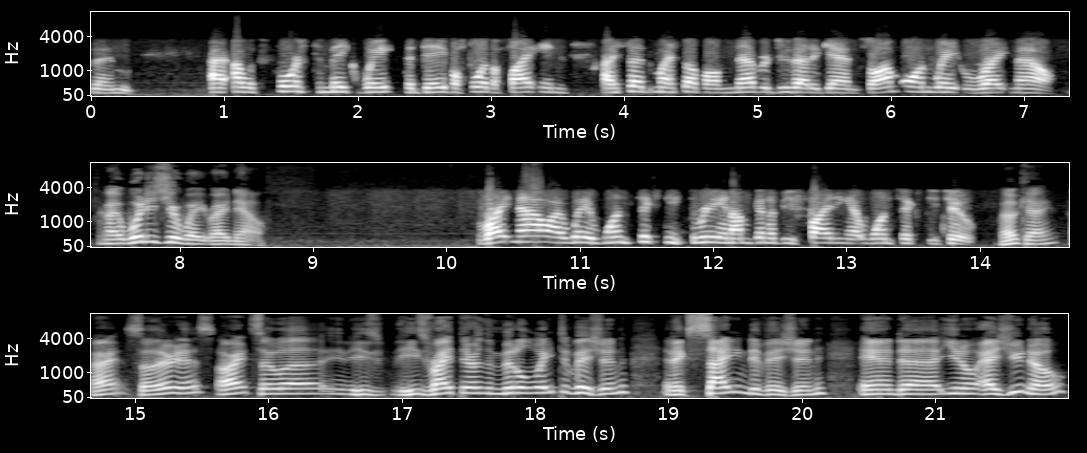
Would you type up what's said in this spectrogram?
and I, I was forced to make weight the day before the fight, and I said to myself, I'll never do that again. So I'm on weight right now. All right, what is your weight right now? Right now, I weigh 163, and I'm going to be fighting at 162. Okay. All right. So there it is. All right. So uh, he's he's right there in the middleweight division, an exciting division, and uh, you know, as you know,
